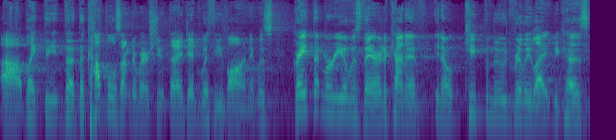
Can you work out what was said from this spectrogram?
Uh, like the, the the couples underwear shoot that I did with Yvonne. It was great that Maria was there to kind of you know keep the mood really light because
